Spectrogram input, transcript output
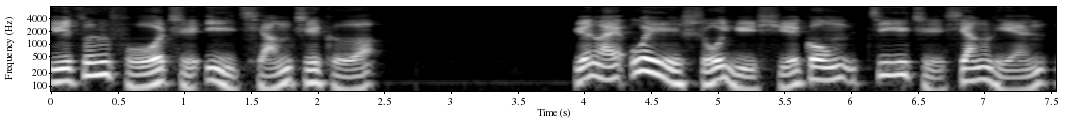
与尊府只一墙之隔。原来魏蜀与学宫机指相连，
